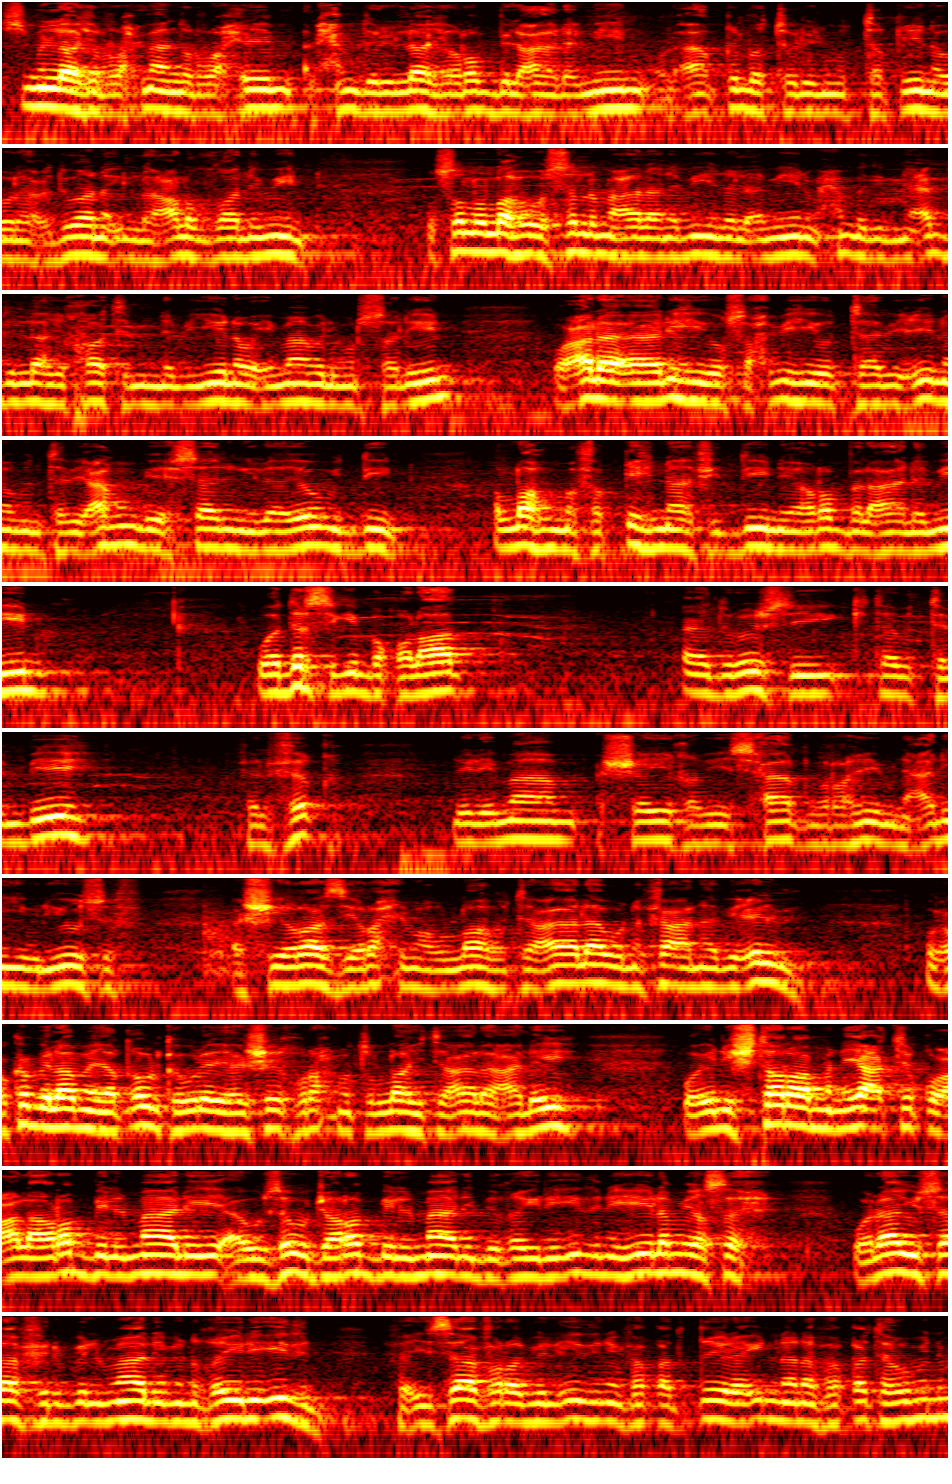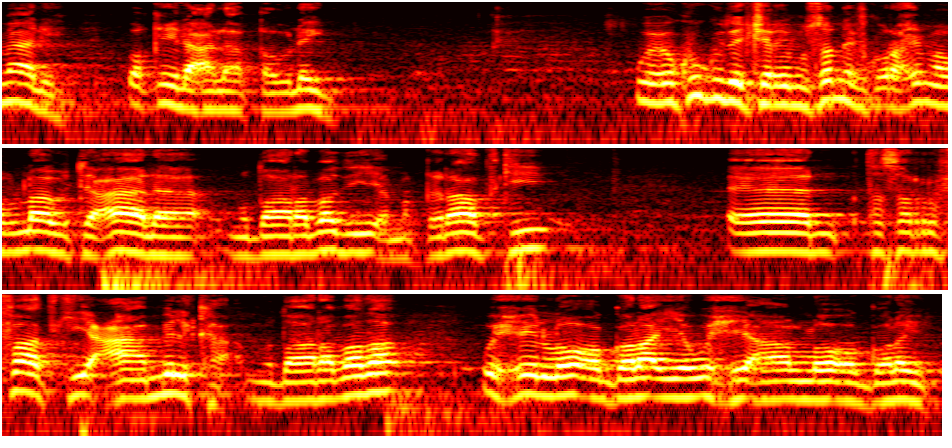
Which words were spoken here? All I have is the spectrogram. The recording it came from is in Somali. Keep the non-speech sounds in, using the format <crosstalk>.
بسم الله الرحمن الرحيم الحمد لله رب العالمين والعاقبة للمتقين ولا عدوان إلا على الظالمين وصلى الله وسلم على نبينا الأمين محمد بن عبد الله خاتم النبيين وإمام المرسلين وعلى آله وصحبه والتابعين ومن تبعهم بإحسان إلى يوم الدين اللهم فقهنا في الدين يا رب العالمين ودرسي بقولات دروسي كتاب التنبيه في الفقه للإمام الشيخ أبي إسحاق إبراهيم بن علي بن يوسف الشيرازي رحمه الله تعالى ونفعنا بعلمه وحكم لما يقول كوليه الشيخ رحمة الله تعالى عليه وإن اشترى من يعتق على رب المال أو زوج رب المال بغير إذنه لم يصح ولا يسافر بالمال من غير إذن فإن سافر بالإذن فقد قيل إن نفقته من ماله وقيل على قولين wuxuu ku guda jiray musanifku raximah llahu tacaala mudaarabadii ama qiraadkii tasarufaadkii caamilka mudaarabada wixii loo ogolaa iyo wixii aan loo ogolayn.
